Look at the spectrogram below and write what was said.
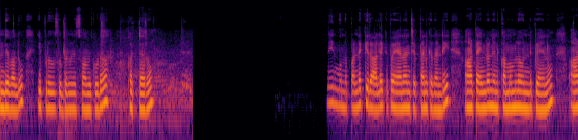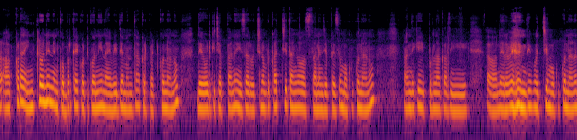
ఉండేవాళ్ళు. ఇప్పుడు సుబ్రహ్మణ్య స్వామి కూడా కట్టారు. నేను మొన్న పండక్కి రాలేకపోయాను అని చెప్పాను కదండి. ఆ టైంలో నేను ఖమ్మంలో ఉండిపోయాను. అక్కడ ఇంట్లోనే నేను కొబ్బరికాయ కొట్టుకొని నైవేద్యం అంతా అక్కడ పెట్టుకున్నాను. దేవుడికి చెప్పాను ఈసారి వచ్చినప్పుడు ఖచ్చితంగా వస్తానని చెప్పేసి మొక్కుకున్నాను. అందుకే ఇప్పుడు నాకు అది నెరవేరింది. వచ్చి మొక్కుకున్నాను.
